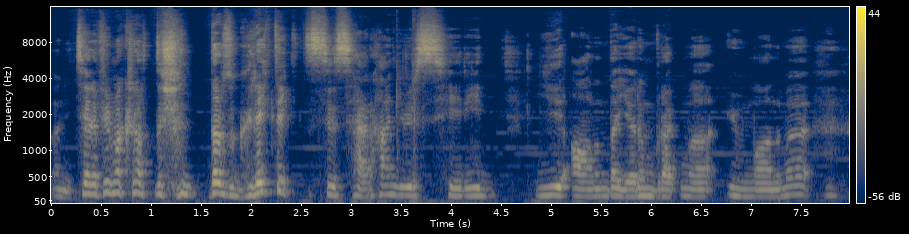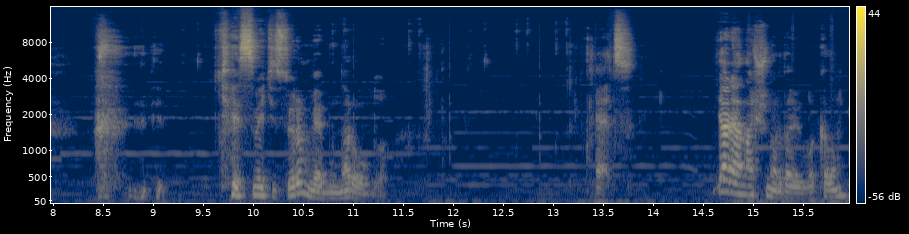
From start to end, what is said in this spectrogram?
Hani Terrafirma Craft dışında, daha doğrusu Greg Tech'siz herhangi bir seriyi anında yarım bırakma ünvanımı kesmek istiyorum ve bunlar oldu. Evet. Diğer yandan şunlara da bir bakalım.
